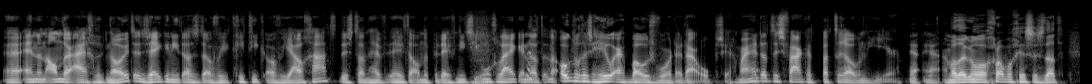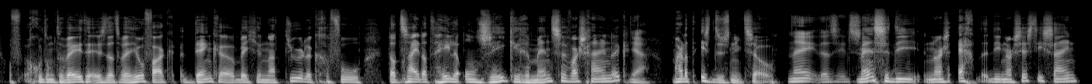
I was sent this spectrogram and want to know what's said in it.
Eh, en een ander eigenlijk nooit. En zeker niet als het over je kritiek over jou gaat. Dus dan heeft, heeft de ander per definitie ongelijk. En dat en ook nog eens heel erg boos worden daarop, zeg maar. Hè? Dat is vaak het patroon hier. Ja, ja. En wat ook nog wel grappig is, is dat, of goed om te weten, is dat we heel vaak denken, een beetje een natuurlijk gevoel, dat zij dat hele onzekere mensen waarschijnlijk. Ja. Maar dat is dus niet zo. Nee, dat is. Mensen die, nar- echt, die narcistisch zijn,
